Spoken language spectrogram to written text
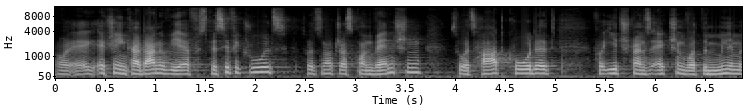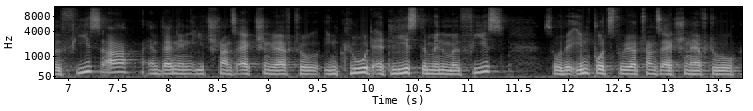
or actually in Cardano we have specific rules, so it's not just convention, so it's hard-coded for each transaction what the minimal fees are, and then in each transaction you have to include at least the minimal fees. So the inputs to your transaction have to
